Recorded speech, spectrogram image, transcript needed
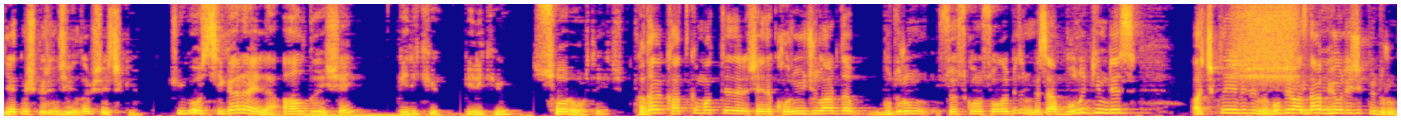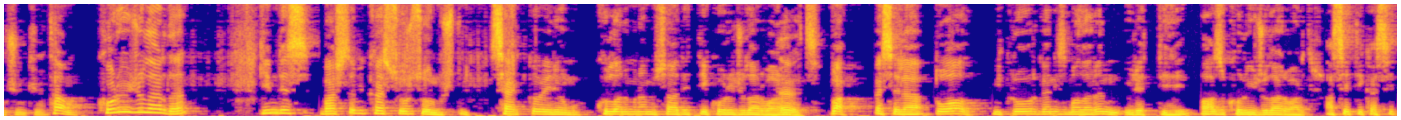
71. yılda bir şey çıkıyor. Çünkü o sigarayla aldığı şey birikiyor, birikiyor. Sonra ortaya çıkıyor. Gıda katkı maddeleri şeyde koruyucularda bu durum söz konusu olabilir mi? Mesela bunu GİMDES açıklayabilir mi? Bu biraz Şimdi- daha biyolojik bir durum çünkü. Tamam. Koruyucularda Gimdes başta birkaç soru sormuştum. Sertifika veriyor mu? Kullanımına müsaade ettiği koruyucular var mı? Evet. Bak mesela doğal mikroorganizmaların ürettiği bazı koruyucular vardır. Asetik asit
